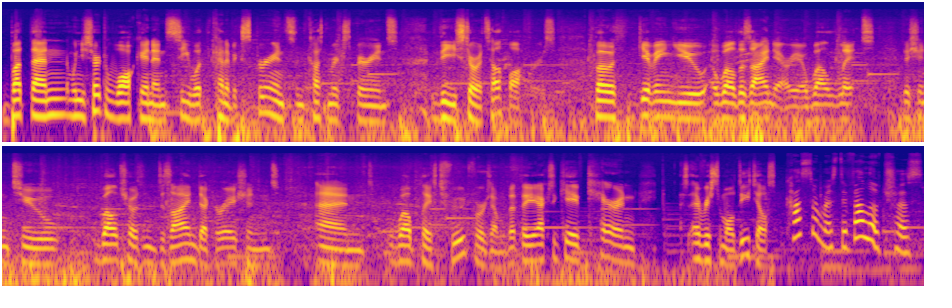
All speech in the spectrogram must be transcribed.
But then when you start to walk in and see what kind of experience and customer experience the store itself offers, both giving you a well-designed area, well-lit, in addition to well-chosen design decorations and well-placed food, for example, that they actually gave care in every small detail. Customers develop trust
